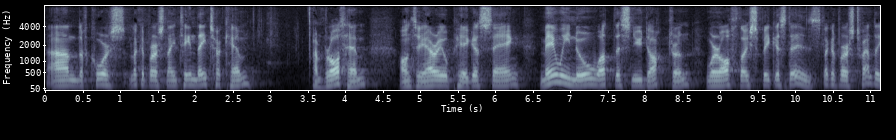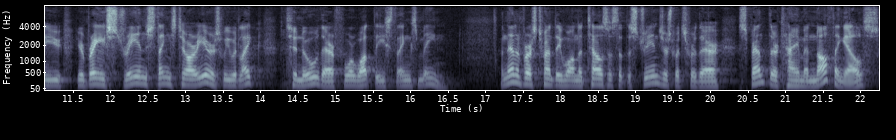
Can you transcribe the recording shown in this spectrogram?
And of course, look at verse 19. They took him and brought him unto Areopagus, saying, May we know what this new doctrine whereof thou speakest is. Look at verse 20. You, you're bringing strange things to our ears. We would like to know, therefore, what these things mean. And then in verse 21, it tells us that the strangers which were there spent their time in nothing else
